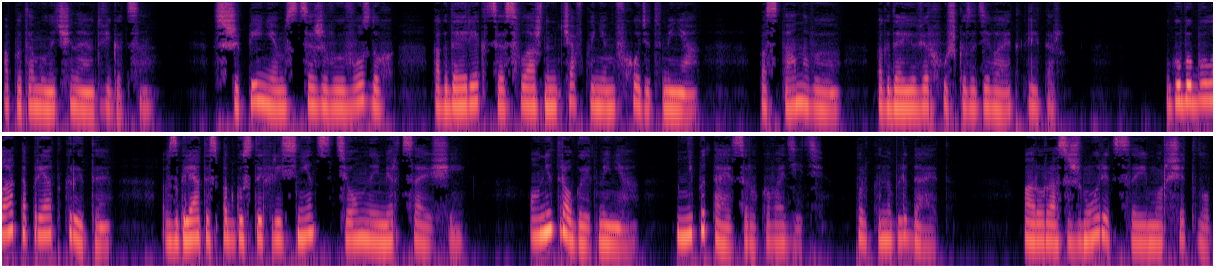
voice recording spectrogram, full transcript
а потому начинаю двигаться. С шипением сцеживаю воздух, когда эрекция с влажным чавканием входит в меня. Постановую, когда ее верхушка задевает клитор. Губы Булата приоткрыты, взгляд из-под густых ресниц темный и мерцающий. Он не трогает меня, не пытается руководить, только наблюдает. Пару раз жмурится и морщит лоб.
